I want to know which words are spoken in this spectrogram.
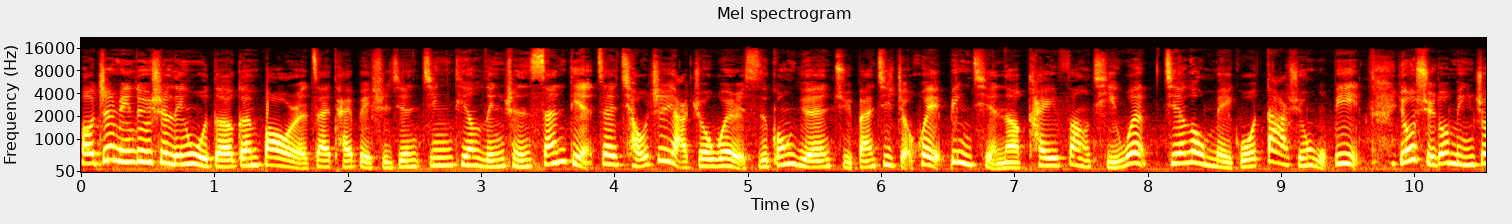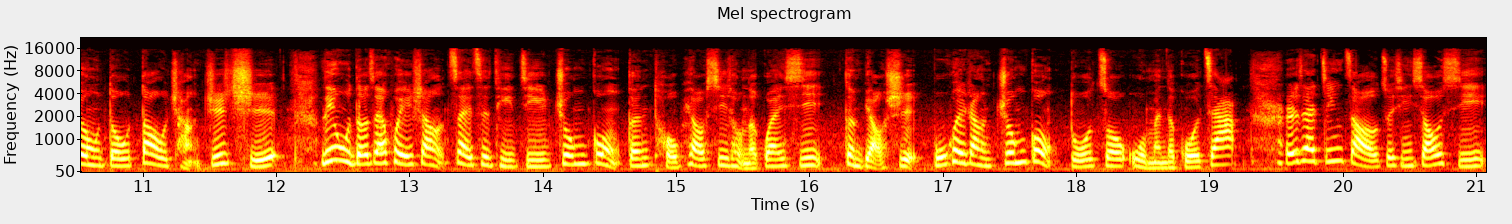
好，知名律师林伍德跟鲍尔在台北时间今天凌晨三点，在乔治亚州威尔斯公园举办记者会，并且呢开放提问，揭露美国大选舞弊，有许多民众都到场支持。林伍德在会上再次提及中共跟投票系统的关系，更表示不会让中共夺走我们的国家。而在今早最新消息，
